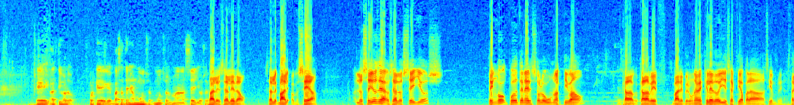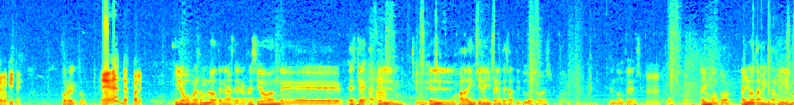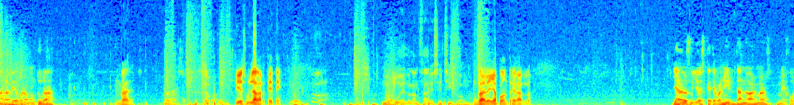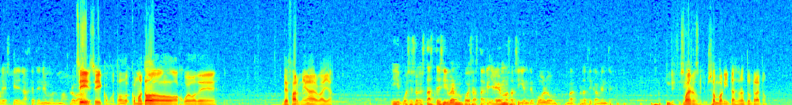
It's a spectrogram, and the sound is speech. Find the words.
Eh, actívalo. Porque vas a tener mucho- muchos más sellos, ¿eh? Vale, o sea, le he dado. O sea, le- vale, o sea, los sellos de, o sea, los sellos tengo puedo tener solo uno activado cada, cada vez. Vale, pero una vez que le doy se activa para siempre, hasta que lo quite. Correcto. And, vale. Y luego, por ejemplo, tendrás de represión, de... Es que el, Ese el paladín tiene diferentes actitudes, ¿sabes? Entonces, Mm, hay un montón. Hay uno también que te hace ir más rápido con la montura. Vale. Tienes un lagartete. No puedo lanzar ese hechizo aún. Vale, ya puedo entregarlo. Y ahora lo suyo es que te van a ir dando armas mejores que las que tenemos, lo más probable. Sí, sí, como todo, como todo juego de de farmear, vaya. Y pues eso, estas te sirven pues hasta que lleguemos al siguiente pueblo, va, prácticamente. Necesitas Bueno, ayuda. son bonitas durante un rato.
